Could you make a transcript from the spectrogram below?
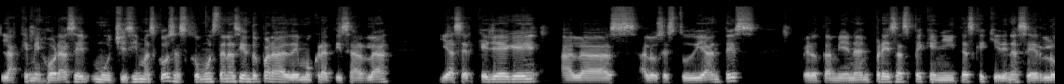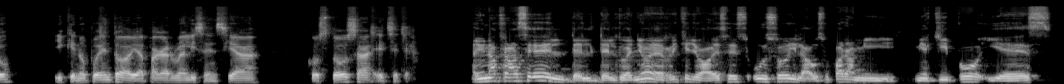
la que mejor hace muchísimas cosas. ¿Cómo están haciendo para democratizarla y hacer que llegue a, las, a los estudiantes, pero también a empresas pequeñitas que quieren hacerlo y que no pueden todavía pagar una licencia costosa, etcétera? Hay una frase del, del, dueño de Erri que yo a veces uso y la uso para mi, mi equipo y es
